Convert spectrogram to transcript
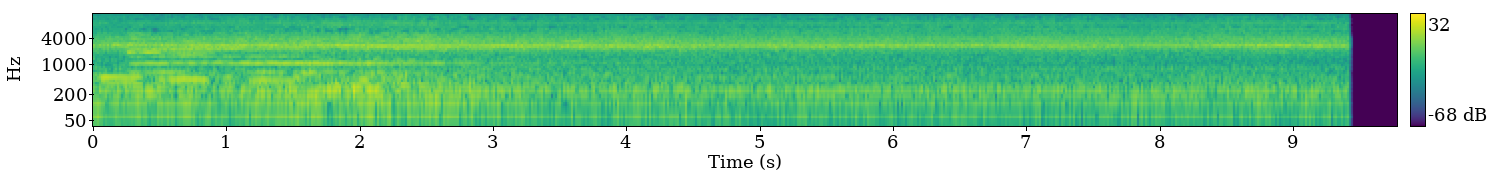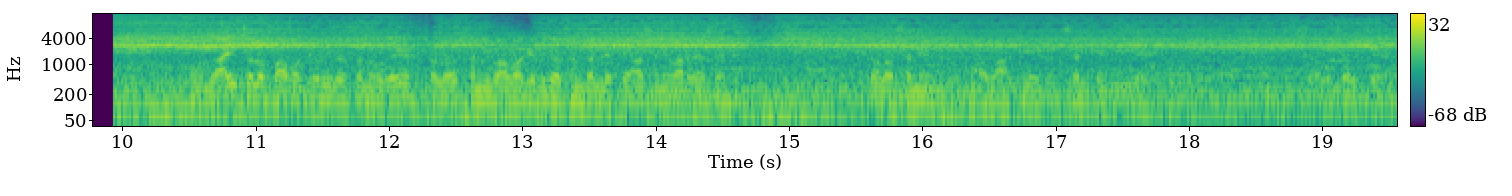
हो मेरे प्रभु आपकी सदा ही गाइस चलो बाबा के भी दर्शन हो गए। चलो, शनि बाबा के भी दर्शन कर लेते हैं। आज शनिवार वैसे है। चलो, शनि बाबा के दर्शन के लिए चलो चलते हैं।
